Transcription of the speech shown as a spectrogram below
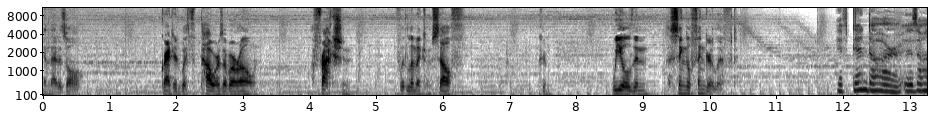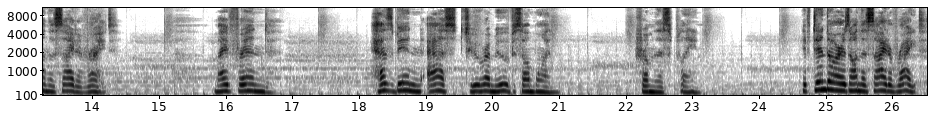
and that is all. Granted, with powers of our own, a fraction of what Limmick himself could wield in a single finger lift. If Dendar is on the side of right, my friend has been asked to remove someone from this plane. If Dendar is on the side of right,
